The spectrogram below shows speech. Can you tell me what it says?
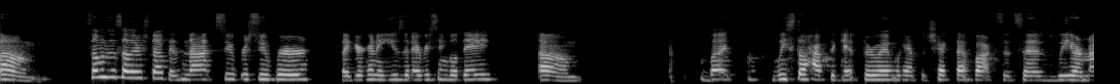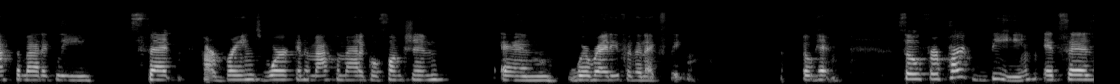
Um, some of this other stuff is not super, super, like you're gonna use it every single day. Um, but we still have to get through it. We have to check that box that says we are mathematically set, our brains work in a mathematical function, and we're ready for the next thing. Okay, so for part B, it says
